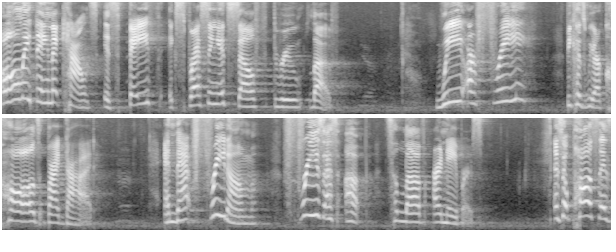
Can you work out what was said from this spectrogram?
only thing that counts is faith expressing itself through love. We are free because we are called by God. And that freedom frees us up to love our neighbors. And so Paul says,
